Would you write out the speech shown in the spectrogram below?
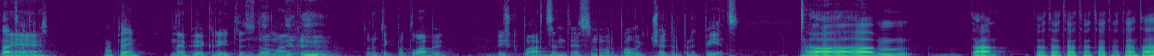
Tāds jautājums. Okay. Nepiekrītu. Es domāju, ka tur tikpat labi bišķi pārcenties un var palikt 4 pret 5. Um, tā, tā, tā, tā, tā, tā, tā. tā.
